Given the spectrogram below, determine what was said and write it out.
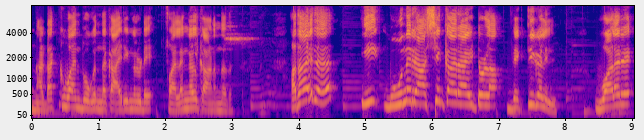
നടക്കുവാൻ പോകുന്ന കാര്യങ്ങളുടെ ഫലങ്ങൾ കാണുന്നത്. അതായത് ഈ മൂന്ന് രാശിക്കാരായിട്ടുള്ള വ്യക്തികളിൽ വളരെ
